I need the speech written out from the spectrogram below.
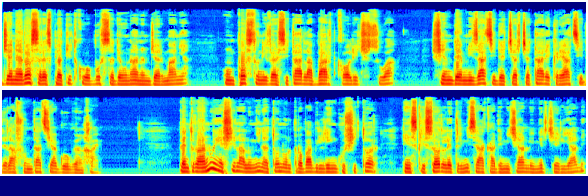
generos răsplătit cu o bursă de un an în Germania, un post universitar la Bard College, SUA, și indemnizații de cercetare creații de la Fundația Guggenheim. Pentru a nu ieși la lumină tonul probabil lingușitor din scrisorile trimise academicianului Mircea Eliade,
